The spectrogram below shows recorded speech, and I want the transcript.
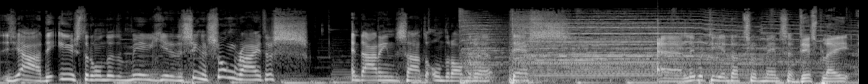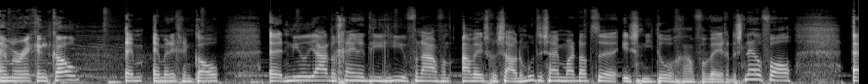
ja, de eerste ronde, dat meer de singer-songwriters. En daarin zaten onder andere Tess, Liberty en dat soort mensen. Display American Co. Em Emmerich en Co. Eh Neil, ja, degene die hier vanavond aanwezig zouden moeten zijn. Maar dat eh, is niet doorgegaan vanwege de sneeuwval. Eh,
